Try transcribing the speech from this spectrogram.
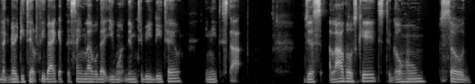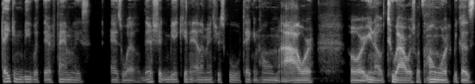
like very detailed feedback at the same level that you want them to be detailed you need to stop. Just allow those kids to go home so they can be with their families as well. There shouldn't be a kid in elementary school taking home an hour or you know two hours worth of homework because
